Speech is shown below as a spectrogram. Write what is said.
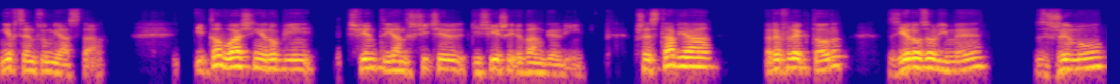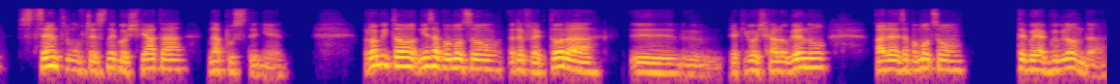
nie w centrum miasta. I to właśnie robi święty Jan Chrzciciel dzisiejszej Ewangelii. Przestawia reflektor z Jerozolimy, z Rzymu, z centrum ówczesnego świata na pustynię. Robi to nie za pomocą reflektora, yy, jakiegoś halogenu, ale za pomocą tego, jak wygląda.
